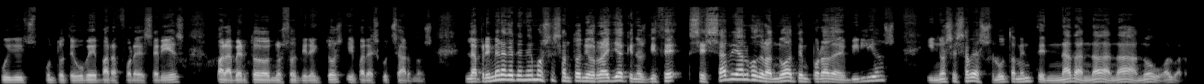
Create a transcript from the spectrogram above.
twitch.tv para fuera de series para ver todos nuestros directos y para escuchar la primera que tenemos es Antonio Raya, que nos dice, ¿se sabe algo de la nueva temporada de Billions? Y no se sabe absolutamente nada, nada, nada nuevo, Álvaro.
